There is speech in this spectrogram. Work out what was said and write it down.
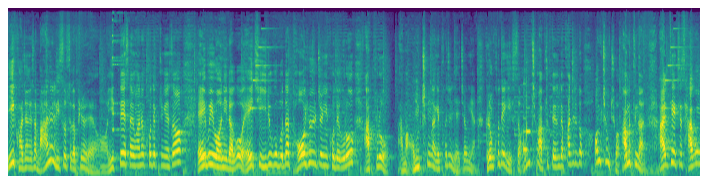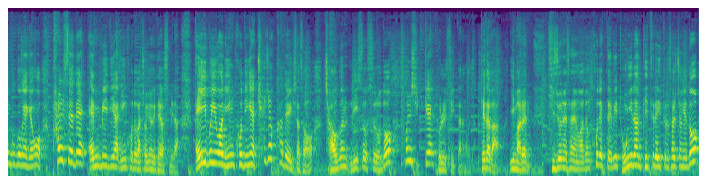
이 과정에서 많은 리소스가 필요해요. 어, 이때 사용하는 코덱 중에서 AV1이라고 H265보다 더 효율적인 코덱으로 앞으로 아마 엄청나게 퍼질 예정이야. 그런 코덱이 있어. 엄청 압축되는데 화질도 엄청 좋아. 아무튼간 RTX 4090의 경우 8세대 엔비디아 인코더가 적용이 되었습니다. AV1 인코딩에 최적화되어 있어서 적은 리소스로도 손쉽게 돌릴 수 있다는 거죠. 게다가 이말 은 기존에 사용하던 코덱 대비 동일한 비트레이트를 설정해도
